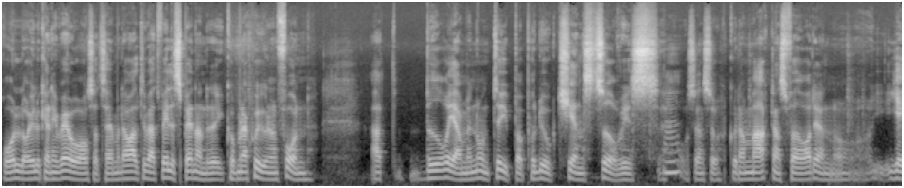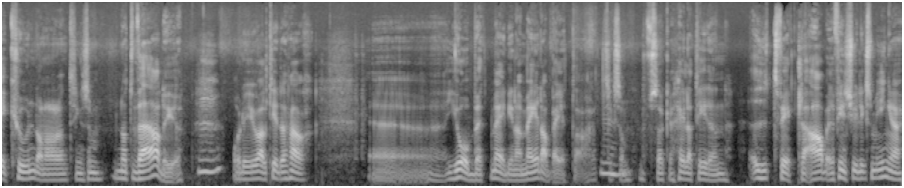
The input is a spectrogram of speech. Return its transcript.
roller, olika nivåer så att säga. Men det har alltid varit väldigt spännande kombinationen från att börja med någon typ av produkt, tjänst, service mm. och sen så kunna marknadsföra den och ge kunderna någonting som, något värde ju. Mm. Och det är ju alltid det här eh, jobbet med dina medarbetare. Att mm. liksom försöka hela tiden utveckla arbetet. Det finns ju liksom inga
